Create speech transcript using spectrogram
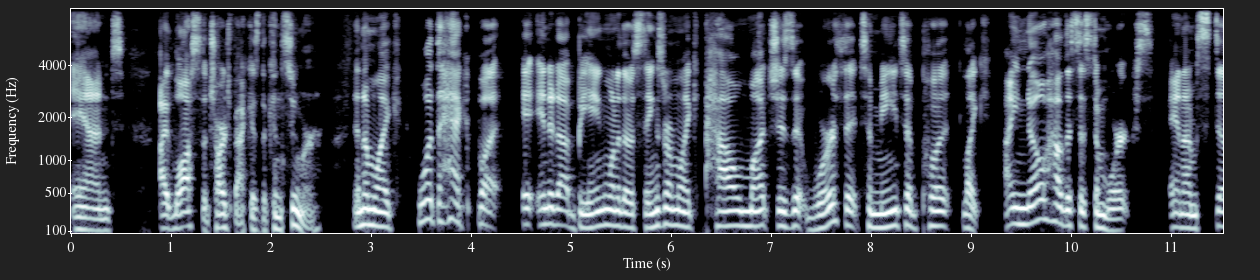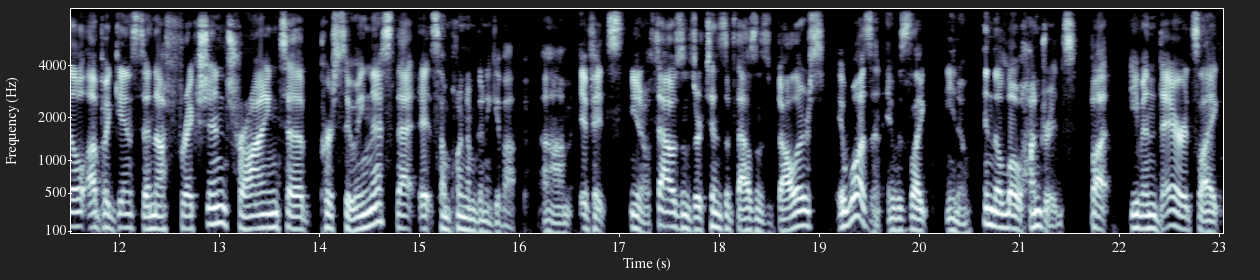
and i lost the chargeback as the consumer. And i'm like what the heck? But it ended up being one of those things where I'm like, how much is it worth it to me to put, like, I know how the system works and I'm still up against enough friction trying to pursuing this that at some point I'm going to give up. Um, if it's, you know, thousands or tens of thousands of dollars, it wasn't. It was like, you know, in the low hundreds. But even there, it's like,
